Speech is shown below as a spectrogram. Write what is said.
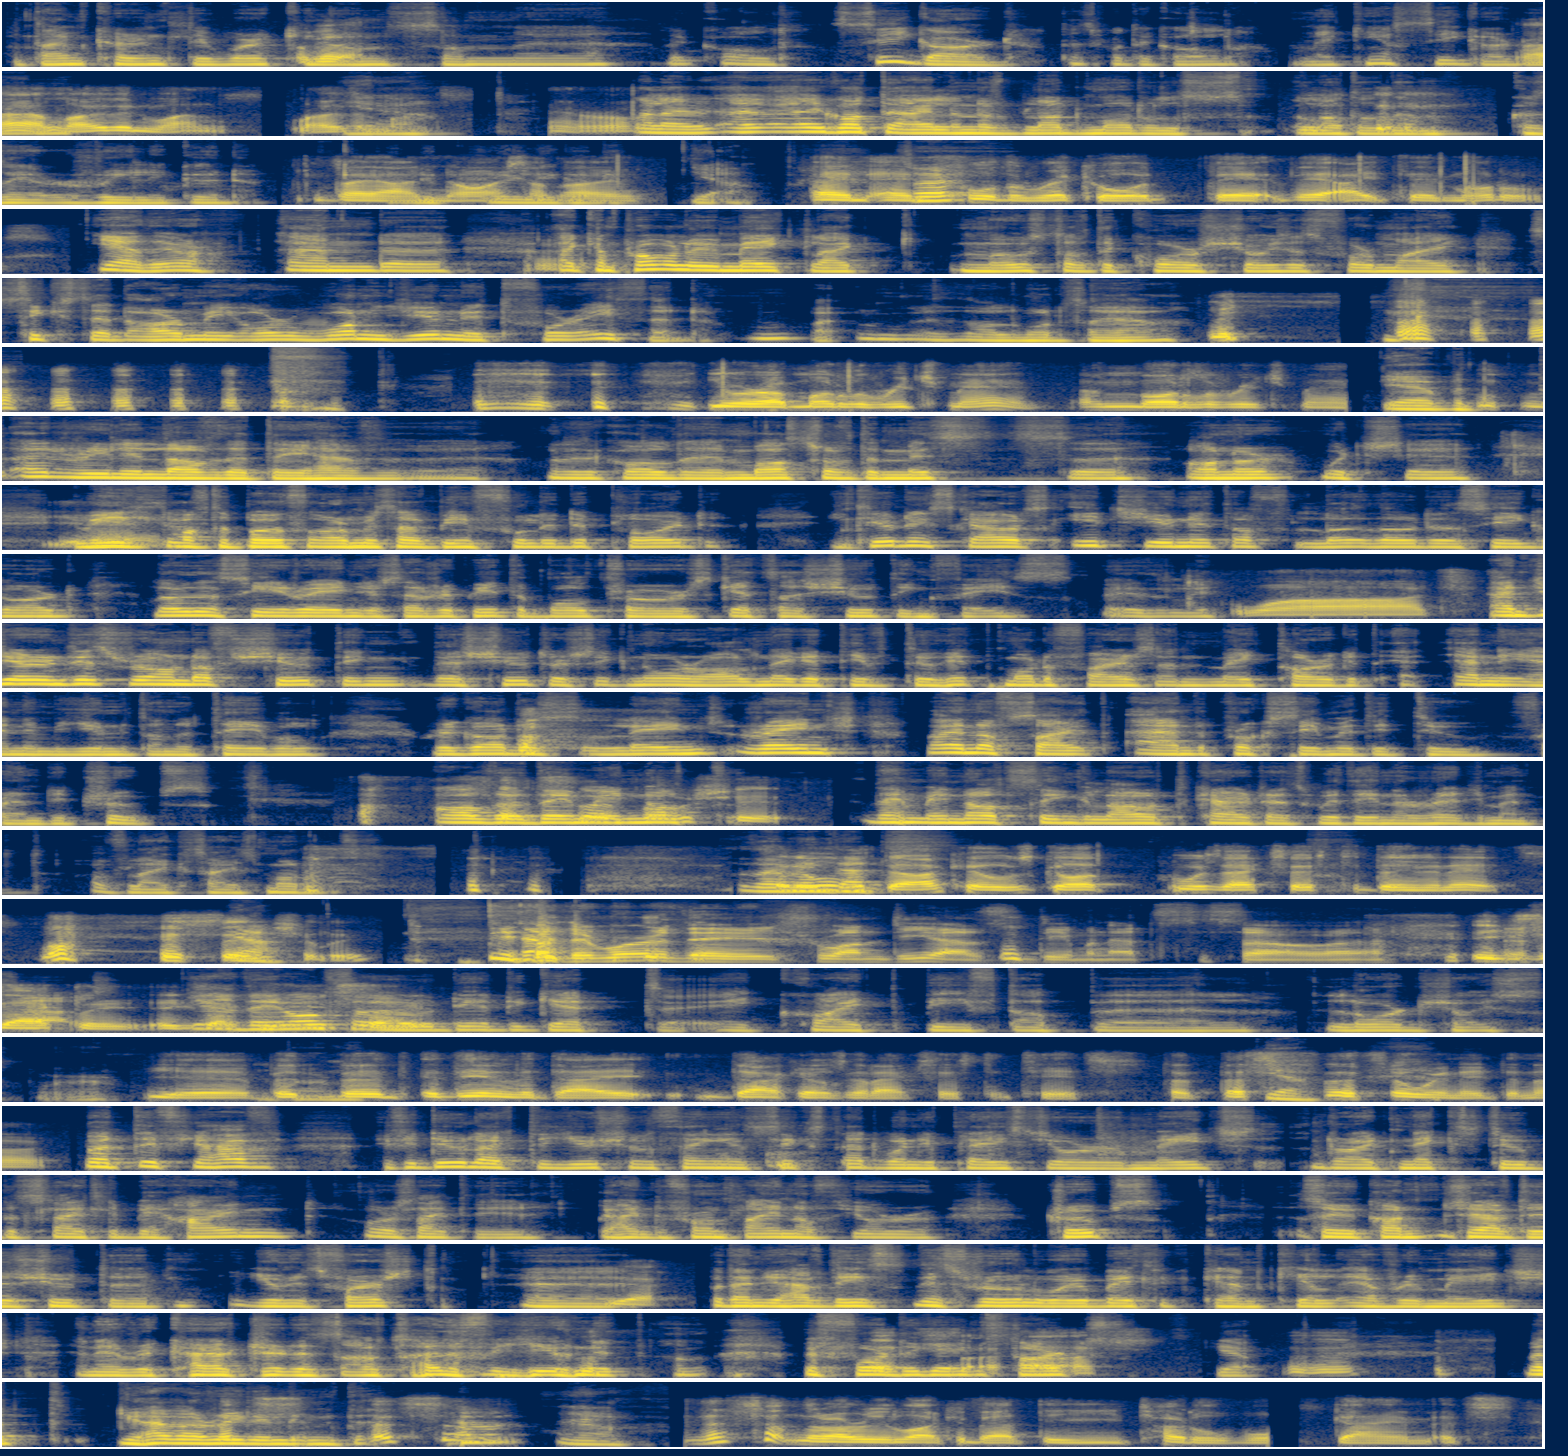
But I'm currently working Okay. on some. Uh, they're called Sea Guard. That's what they're called. Making a Sea Guard. ah, Lothern ones. Lothern Yeah. ones. Yeah, right. Well, I, I, got the Island of Blood models, a lot of them, because they are really good. they are they look nice, really aren't good. they? Yeah. And and So- for the record, they're they're eight dead models. Yeah, they are. And uh, Yeah. I can probably make like most of the core choices for my sixth ed army or one unit for eighth ed with all the models I have. you are a model rich man. A model rich man. Yeah, but I really love that they have uh, what is it called, the Master of the Mists uh, honor, which uh, immediately after both armies have been fully deployed, including scouts, each unit of Lo- Lothern Sea Guard, Lothern Sea Rangers, and repeat the bolt throwers gets a shooting phase, basically. What? And during this round of shooting, the shooters ignore all negative to hit modifiers and may target any enemy unit on the table, regardless of range, range, line of sight, and proximity to friendly troops. Although they so may not, bullshit. they may not single out characters within a regiment of like size models. I But mean, all the Dark Elves got was access to demonettes, like, essentially. yeah, But they were the Juan Diaz demonettes, so uh, Exactly, exactly. yeah, they also So- did get a quite beefed up uh, lord choice. For, yeah, but but at the end of the day, Dark Elves got access to tits. That, that's Yeah. that's all we need to know. But if you have, if you do like the usual thing in sixth ed, when you place your mage right next to, but slightly behind, or slightly behind the front line of your troops, so you can't, so you have to shoot the units first. Uh, Yeah. But then you have this this rule where you basically can kill every mage and every character that's outside of a unit before the game so starts. harsh. Yep. Mhm. But you have a really That's- limited. that's some- yeah. That's something that I really like about the Total War game. It's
